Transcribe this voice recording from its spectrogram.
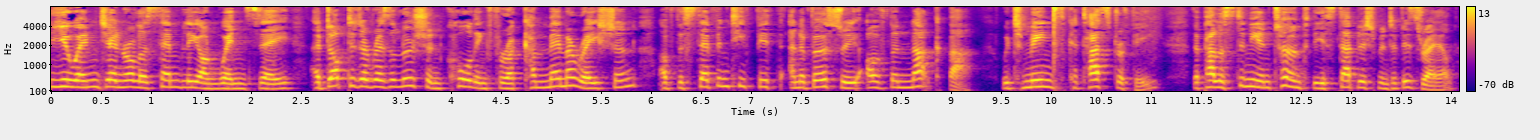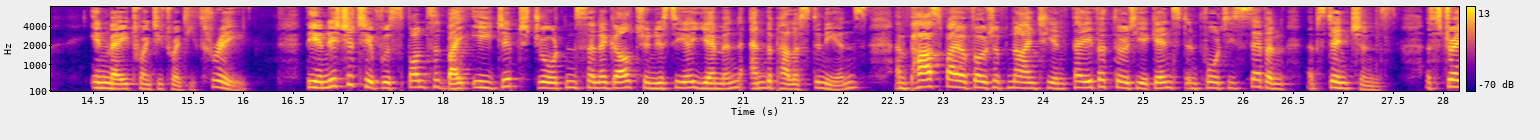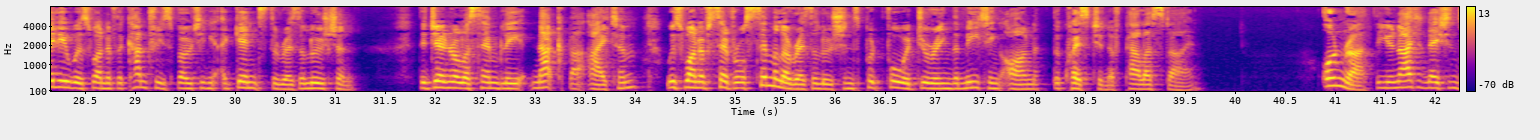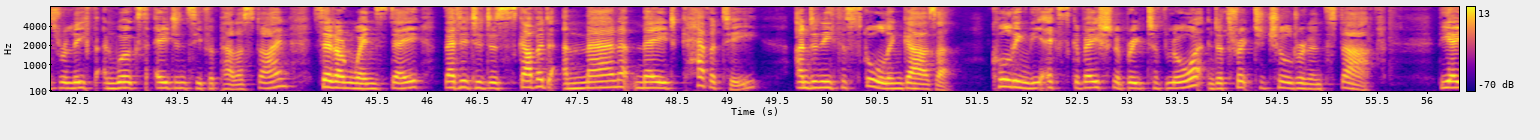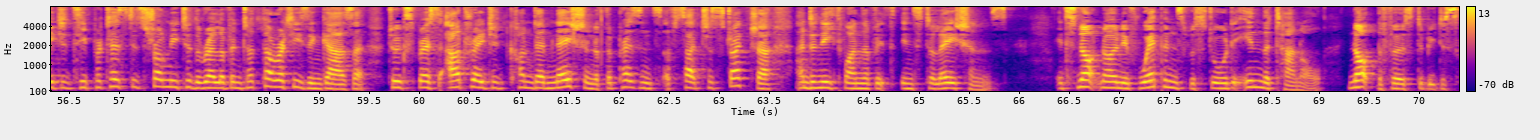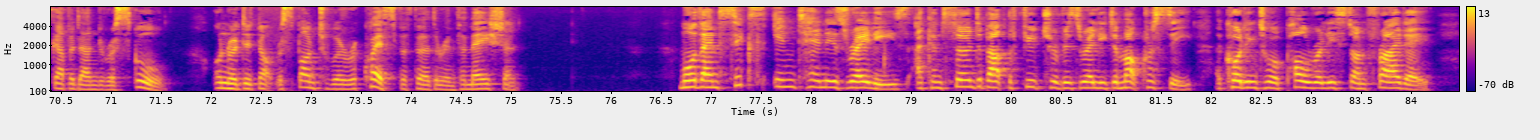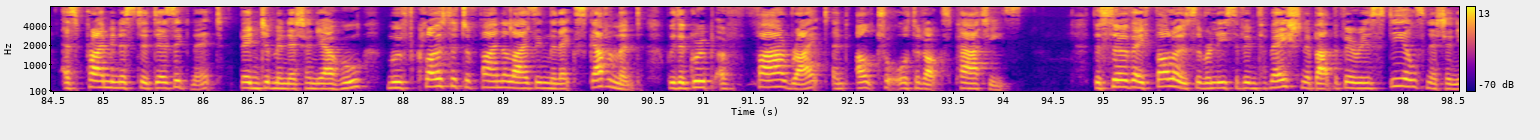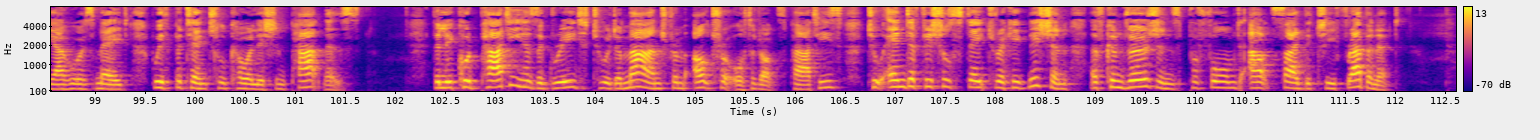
The UN General Assembly on Wednesday adopted a resolution calling for a commemoration of the 75th anniversary of the Nakba, which means catastrophe, the Palestinian term for the establishment of Israel, in May 2023. The initiative was sponsored by Egypt, Jordan, Senegal, Tunisia, Yemen, and the Palestinians, and passed by a vote of 90 in favour, 30 against, and 47 abstentions. Australia was one of the countries voting against the resolution. The General Assembly Nakba item was one of several similar resolutions put forward during the meeting on the question of Palestine. UNRWA, the United Nations Relief and Works Agency for Palestine, said on Wednesday that it had discovered a man-made cavity underneath a school in Gaza, calling the excavation a breach of law and a threat to children and staff. The agency protested strongly to the relevant authorities in Gaza to express outraged condemnation of the presence of such a structure underneath one of its installations. It's not known if weapons were stored in the tunnel, not the first to be discovered under a school. UNRWA did not respond to a request for further information. More than six in ten Israelis are concerned about the future of Israeli democracy, according to a poll released on Friday, as Prime Minister designate, Benjamin Netanyahu moved closer to finalizing the next government with a group of far right and ultra Orthodox parties. The survey follows the release of information about the various deals Netanyahu has made with potential coalition partners. The Likud party has agreed to a demand from ultra Orthodox parties to end official state recognition of conversions performed outside the chief rabbinate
